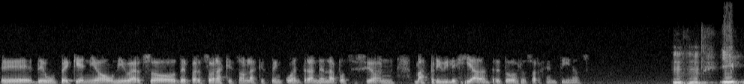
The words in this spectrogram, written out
eh, de un pequeño universo de personas que son las que se encuentran en la posición más privilegiada entre todos los argentinos. Y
